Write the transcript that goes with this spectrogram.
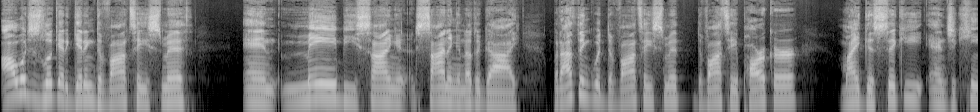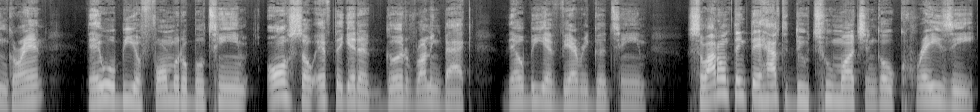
I would just look at getting DeVonta Smith and maybe signing signing another guy. But I think with DeVonta Smith, DeVante Parker, Mike Gesicki, and Jakeem Grant, they will be a formidable team. Also, if they get a good running back, they'll be a very good team. So I don't think they have to do too much and go crazy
